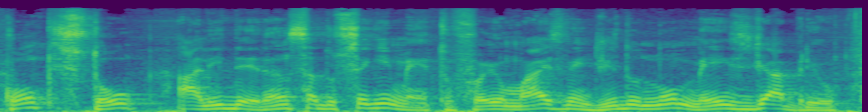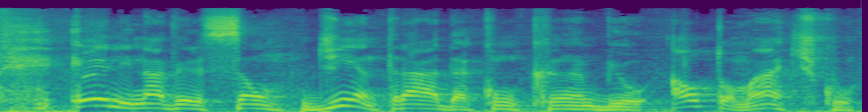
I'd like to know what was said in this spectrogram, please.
conquistou a liderança do segmento. Foi o mais vendido no mês de abril. Ele na versão de entrada com câmbio automático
